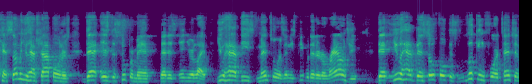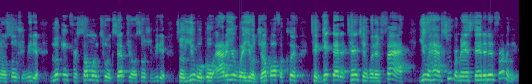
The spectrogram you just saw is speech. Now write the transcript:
Kent. Some of you have shop owners that is the Superman that is in your life. You have these mentors and these people that are around you that you have been so focused looking for attention on social media, looking for someone to accept you on social media. So you will go out of your way, you'll jump off a cliff to get that attention when in fact you have Superman standing in front of you.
